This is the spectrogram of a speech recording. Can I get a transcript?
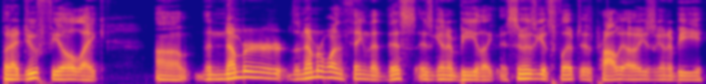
But I do feel like um, the number, the number one thing that this is going to be like as soon as it gets flipped is probably always going to be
